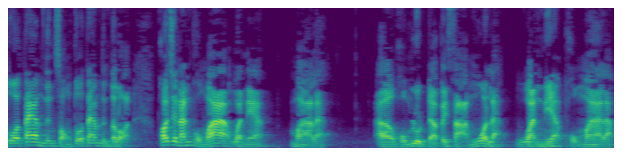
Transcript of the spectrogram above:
ตัวแต้มหนึ่งสองตัวแต้มหนึ่งตลอด เพราะฉะนั้นผมว่าวันเนี้ยมาแล้ว เออผมหลุดไปสามงวดแล้ว วันเนี้ยผมมาแล้ว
